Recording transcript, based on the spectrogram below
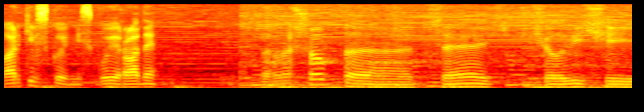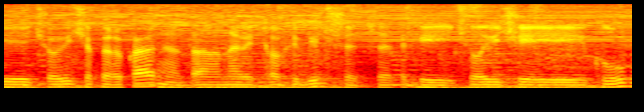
Харківської міської ради. Барбершоп е, це чоловічий, чоловіча перукарня, та навіть трохи більше. Це такий чоловічий клуб.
